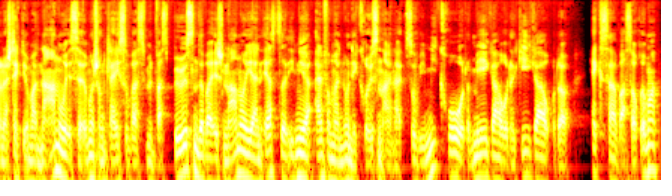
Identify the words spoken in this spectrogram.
Und da steckt ja immer Nano ist ja immer schon gleich so was mit was Bösen. Dabei ist Nano ja in erster Linie einfach mal nur eine Größeneinheit, so wie Mikro oder Mega oder Giga oder Hexa, was auch immer.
